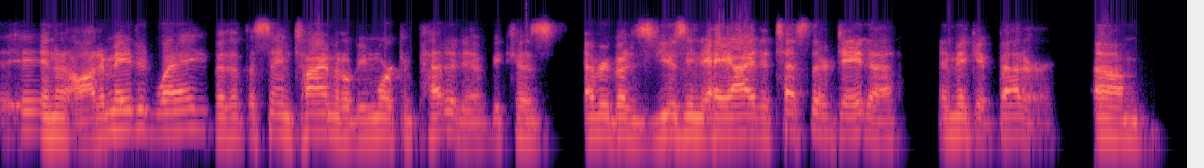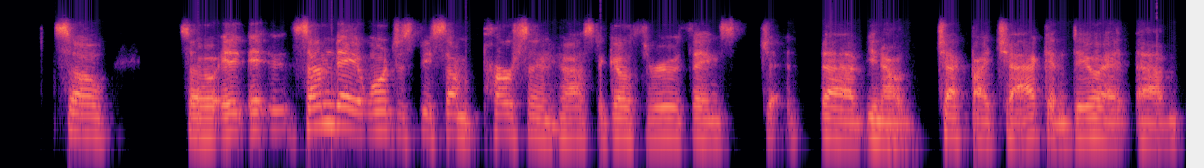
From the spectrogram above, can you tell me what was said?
in an automated way, but at the same time, it'll be more competitive because everybody's using AI to test their data and make it better. Um, so so it, it, someday it won't just be some person who has to go through things, uh, you know, check by check and do it. Um,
